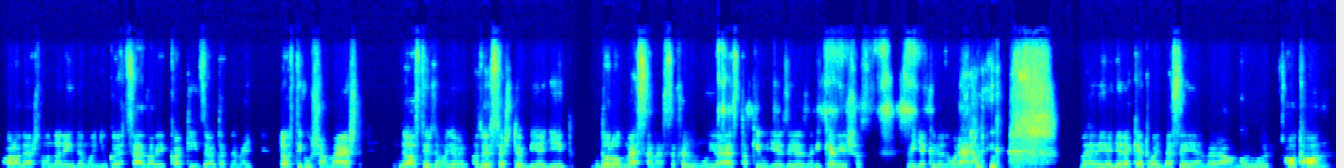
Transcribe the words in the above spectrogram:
haladást mondanék, de mondjuk 5%-kal 10 tehát nem egy drasztikusan mást, de azt érzem, hogy az összes többi egyéb dolog messze-messze felülmúlja ezt, aki úgy érzi, hogy ez neki kevés, az vigye külön órára még mellé a gyereket, vagy beszéljen vele angolul otthon.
